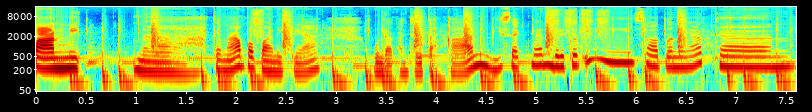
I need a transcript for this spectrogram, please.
Panik. Nah, kenapa paniknya? Bunda akan ceritakan di segmen berikut ini. Selamat mendengarkan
